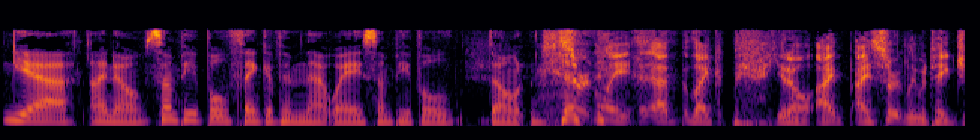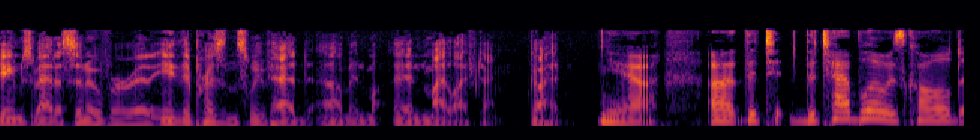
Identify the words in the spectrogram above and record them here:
Yeah, I know. Some people think of him that way. Some people don't. certainly, uh, like you know, I, I certainly would take James Madison over any of the presidents we've had um, in my, in my lifetime. Go ahead. Yeah, uh, the t- the tableau is called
